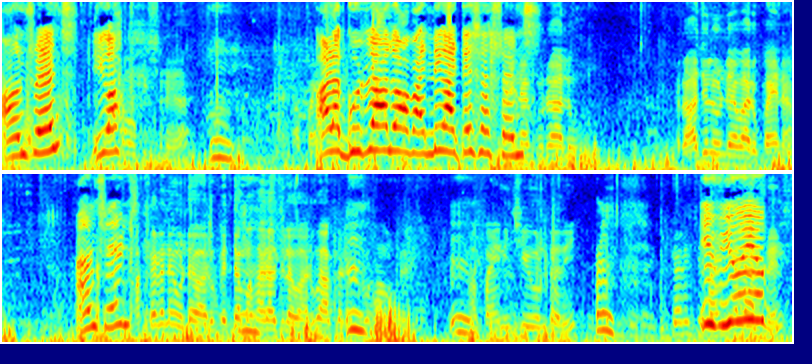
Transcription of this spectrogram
అవును ఫ్రెండ్స్ ఇక ఆడ గుర్రాలు అవన్నీ కట్టేసా పైన ఫ్రెండ్స్ గుర్రాలు. రాజులు ఉండేవారు పైన. అవును ఫ్రెండ్స్ అక్కడనే ఉండేవారు పెద్ద మహారాజుల వారు. అక్కడ ఆ పైనుంచి ఉంటది. ఇక్కడ నుంచి ఈ view పైకి you- ఫ్రెండ్స్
